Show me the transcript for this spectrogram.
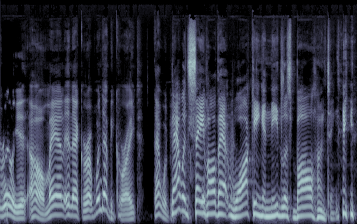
really is. Oh man, isn't that great? Wouldn't that be great? That would be. That would save all that walking and needless ball hunting.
